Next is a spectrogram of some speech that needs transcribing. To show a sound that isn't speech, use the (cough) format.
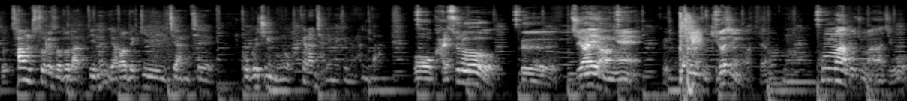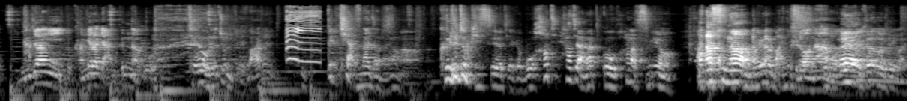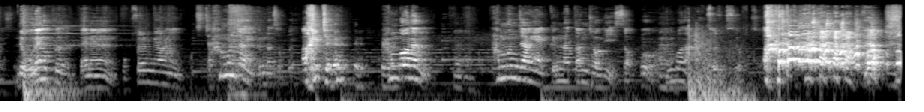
소- 사운드 속에서도 라띠는 여러 배 끼지 않은 채 곡의 주인공으로 확연한 자리매김을 한다. 오 갈수록 그 지아이 형의 그 곡선이 좀 길어지는 것 같아요. 음. 콤마도 좀 많아지고 문장이 또 간결하게 안 끝나고. 제가 원래 좀 말을 끝이 안 나잖아요. 아, 글도 비슷해요. 제가 뭐 하지 하지 않았고 하나 쓰며 안 쓰나 뭐 이런 걸 많이 그러나. 뭐. 네 그런 걸 되게 많이 써요. 근데 오네노크 때는 곡 설명이 진짜 한 문장에 끝났었거든요. 아 제가 네. 한 번은 네, 네. 한 문장에 끝났던 적이 있었고 네. 한 번은 안 써줬어요. (laughs)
